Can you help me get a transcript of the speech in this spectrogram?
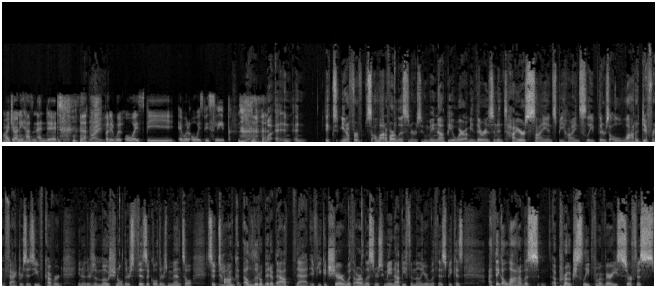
my journey hasn't ended. right. But it will always be it will always be sleep. yeah. Well, and and you know, for a lot of our listeners who may not be aware, I mean, there is an entire science behind sleep. There's a lot of different factors, as you've covered. You know, there's emotional, there's physical, there's mental. So, talk mm-hmm. a little bit about that, if you could share with our listeners who may not be familiar with this, because I think a lot of us approach sleep from a very surface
